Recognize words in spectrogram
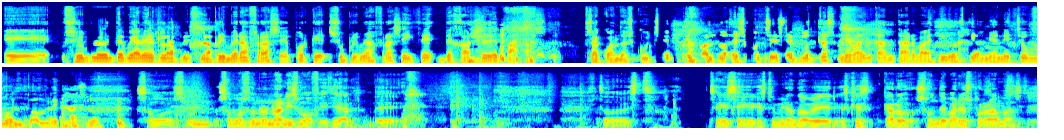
eh, simplemente voy a leer la, pri- la primera frase, porque su primera frase dice dejarse de pajas. O sea, cuando escuche, cuando escuche ese podcast le va a encantar, va a decir, hostia, me han hecho un montón de caso. Somos un, somos un organismo oficial de todo esto. Seguir, seguir, que estoy mirando a ver. Es que, claro, son de varios programas. Sí, sí, sí.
